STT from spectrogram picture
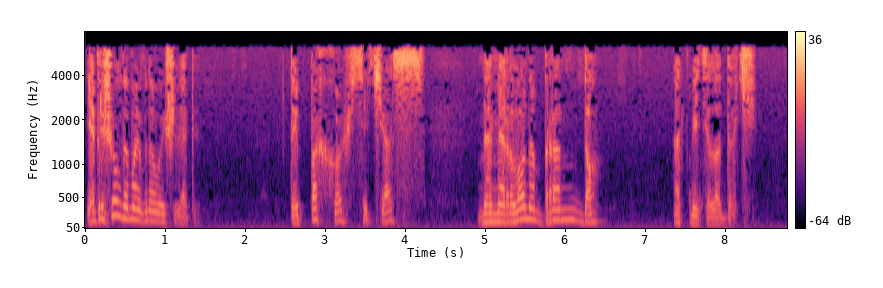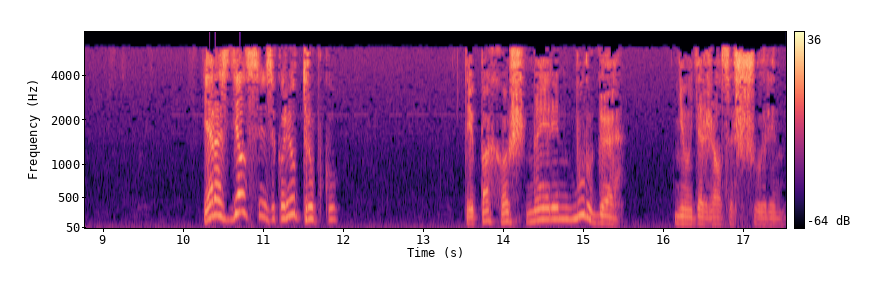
Я пришел домой в новой шляпе. «Ты похож сейчас на Мерлона Брандо», — отметила дочь. Я разделся и закурил трубку. «Ты похож на Эренбурга», — не удержался Шурин.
